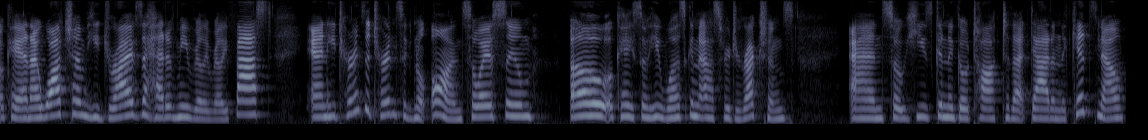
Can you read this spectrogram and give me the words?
okay, and I watch him. He drives ahead of me really, really fast, and he turns the turn signal on. So I assume, oh, okay, so he was gonna ask for directions, and so he's gonna go talk to that dad and the kids now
